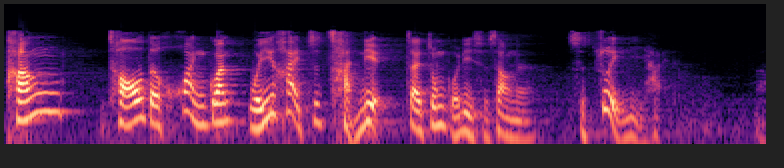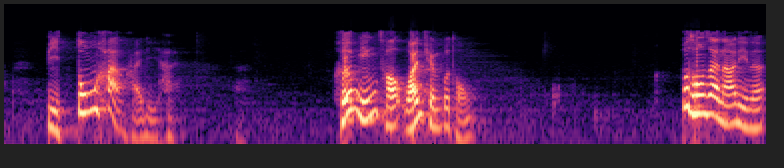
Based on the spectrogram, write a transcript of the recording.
唐朝的宦官危害之惨烈，在中国历史上呢是最厉害的，比东汉还厉害，和明朝完全不同。不同在哪里呢？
